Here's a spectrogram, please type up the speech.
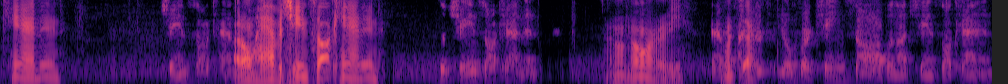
cannon. Chainsaw cannon. I don't have a chainsaw cannon. It's a chainsaw cannon. I don't know already. I- One I sec. you for chainsaw, but not chainsaw cannon.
